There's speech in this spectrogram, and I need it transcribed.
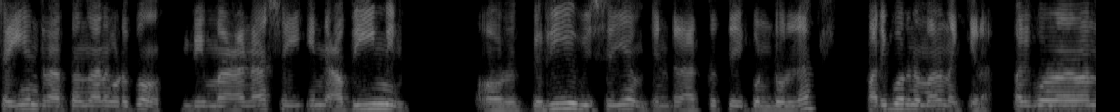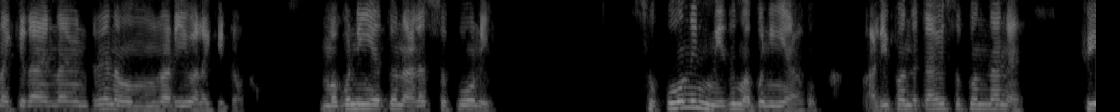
ஷெய்ன்ற அர்த்தம் தானே கொடுக்கும். பிமானா ஷெய்யின் அதீமின் ஒரு பெரிய விஷயம் என்ற அர்த்தத்தை கொண்டுள்ள பரிபூர்ணமான நக்கிரா. பரிபூர்ணமான நக்கிரா என்னவென்று நம்ம முன்னாடி விளக்கிட்டோம். மபுனியத்தும் அல சுகூனி. சுகூனின் மீது மபுனியாகும். அலிஃப் வந்துட்டாவே சுக்குன் தானே? ஃபி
